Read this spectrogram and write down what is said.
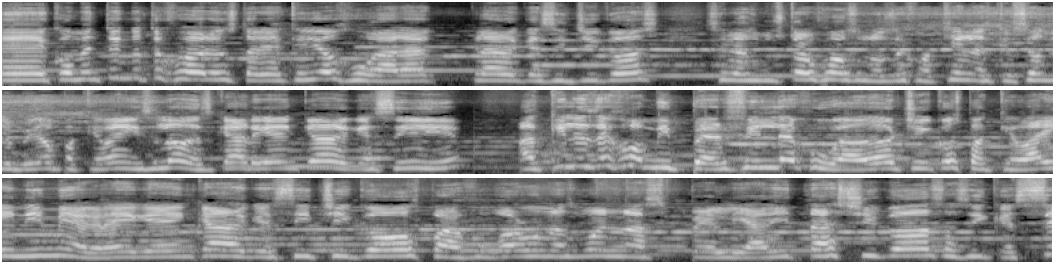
Eh, comenten qué otro juego les gustaría que yo jugara. Claro que sí, chicos. Si les gustó el juego, se los dejo aquí en la descripción del video para que vayan y se lo descarguen. Claro que sí. Aquí les dejo mi perfil de jugador, chicos, para que vayan y me agreguen. Claro que sí, chicos, para jugar unas buenas peleaditas, chicos. Así que sí.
